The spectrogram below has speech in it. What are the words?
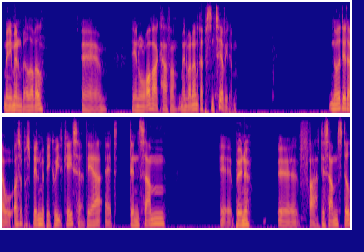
men imellem hvad og hvad. Øh, det er nogle råvarekaffer, men hvordan repræsenterer vi dem? Noget af det, der jo også er på spil med BKI's case her, det er, at den samme øh, bønne øh, fra det samme sted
